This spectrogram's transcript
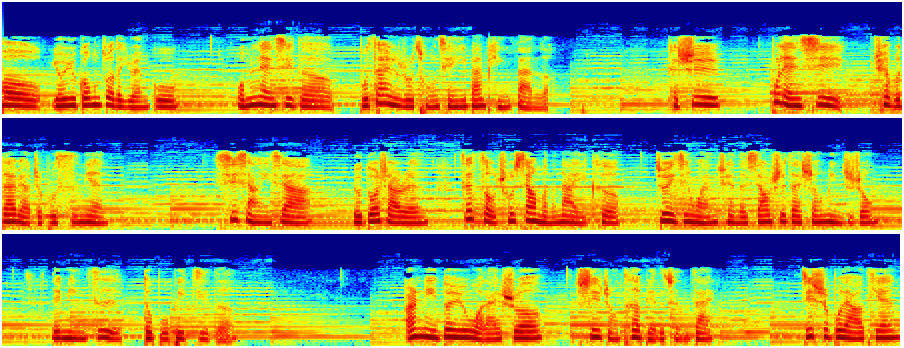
后，由于工作的缘故，我们联系的不再如从前一般频繁了。可是，不联系却不代表着不思念。细想一下，有多少人在走出校门的那一刻，就已经完全的消失在生命之中，连名字都不必记得。而你对于我来说，是一种特别的存在，即使不聊天。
